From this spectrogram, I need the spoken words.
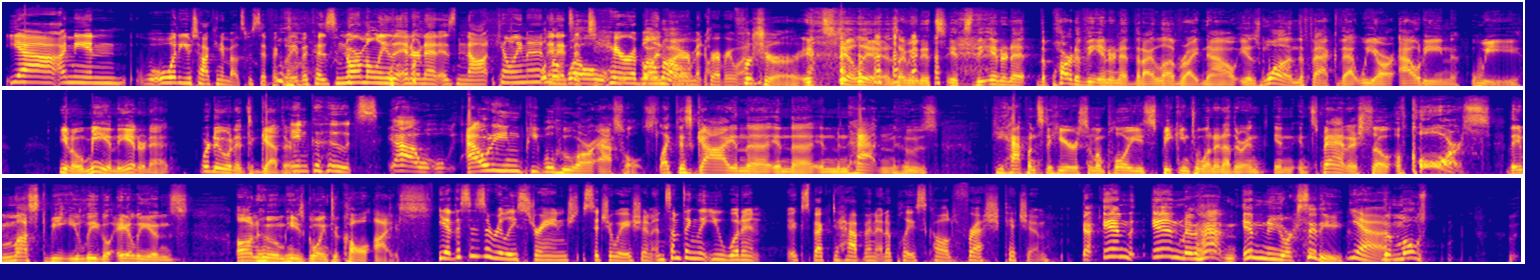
Yeah, I mean, what are you talking about specifically? Because normally the internet is not killing it, Well, and it's well, a terrible well, no. environment for everyone. For sure. It still is. I mean, it's it's the internet. The part of the internet that I love right now is one, the fact that we are outing we, you know, me and the internet. We're doing it together. In cahoots. yeah, outing people who are assholes. Like this guy in the in the in Manhattan who's he happens to hear some employees speaking to one another in, in, in Spanish, so of course they must be illegal aliens on whom he's going to call ICE. Yeah, this is a really strange situation and something that you wouldn't expect to happen at a place called Fresh Kitchen. Yeah, in in Manhattan, in New York City. Yeah. The most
